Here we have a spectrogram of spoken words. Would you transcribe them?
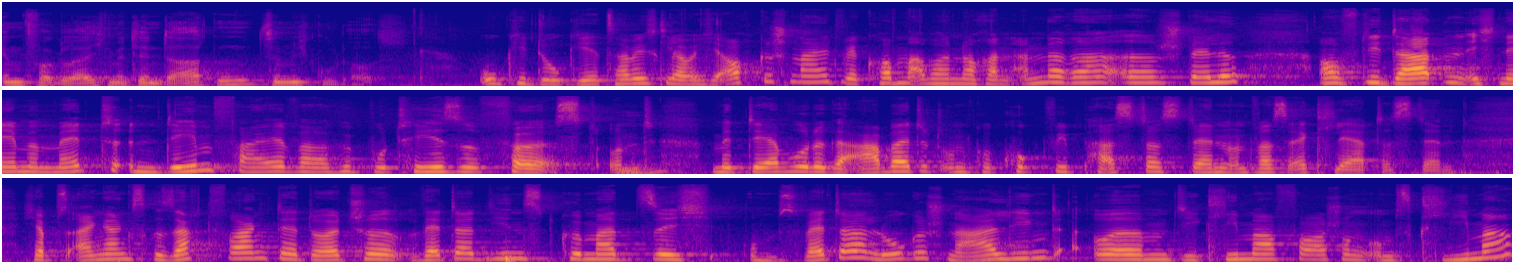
im Vergleich mit den Daten ziemlich gut aus. Okidoki, jetzt habe ich es, glaube ich, auch geschnallt. Wir kommen aber noch an anderer äh, Stelle auf die Daten. Ich nehme mit, in dem Fall war Hypothese first und mhm. mit der wurde gearbeitet und geguckt, wie passt das denn und was erklärt es denn. Ich habe es eingangs gesagt, Frank, der Deutsche Wetterdienst kümmert sich ums Wetter, logisch naheliegend, ähm, die Klimaforschung ums Klima.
